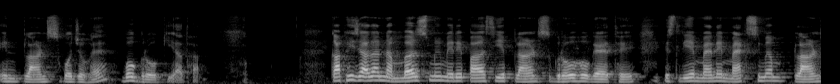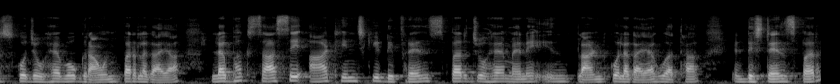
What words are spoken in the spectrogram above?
इन प्लांट्स को जो है वो ग्रो किया था। काफ़ी ज़्यादा नंबर्स में मेरे पास ये प्लांट्स ग्रो हो गए थे, इसलिए मैंने मैक्सिमम प्लांट्स को जो है वो ग्राउंड पर लगाया। लगभग सात से आठ इंच की डिफरेंस पर जो है मैंने इन प्लांट को लगाया हुआ था डिस्टेंस पर।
